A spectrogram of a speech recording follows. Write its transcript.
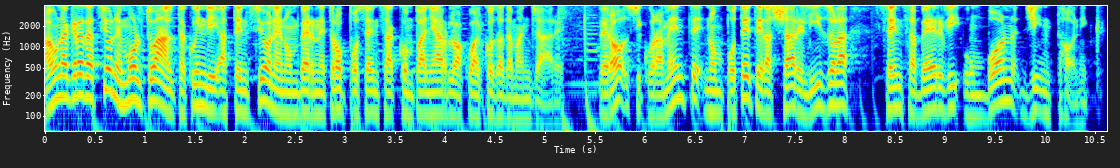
Ha una gradazione molto alta, quindi attenzione a non berne troppo senza accompagnarlo a qualcosa da mangiare. Però sicuramente non potete lasciare l'isola senza bervi un buon gin tonic.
